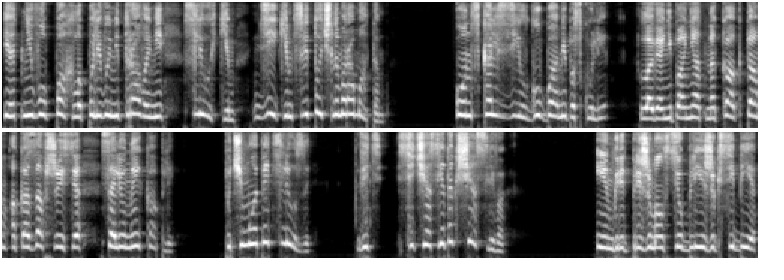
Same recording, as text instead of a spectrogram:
И от него пахло полевыми травами с легким, диким цветочным ароматом. Он скользил губами по скуле, ловя непонятно как там оказавшиеся соленые капли. Почему опять слезы? Ведь сейчас я так счастлива. Ингрид прижимал все ближе к себе,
